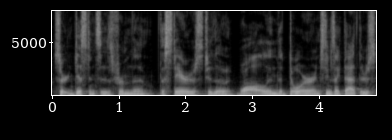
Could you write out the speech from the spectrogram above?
certain distances from the, the stairs to the wall and the door and things like that. There's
